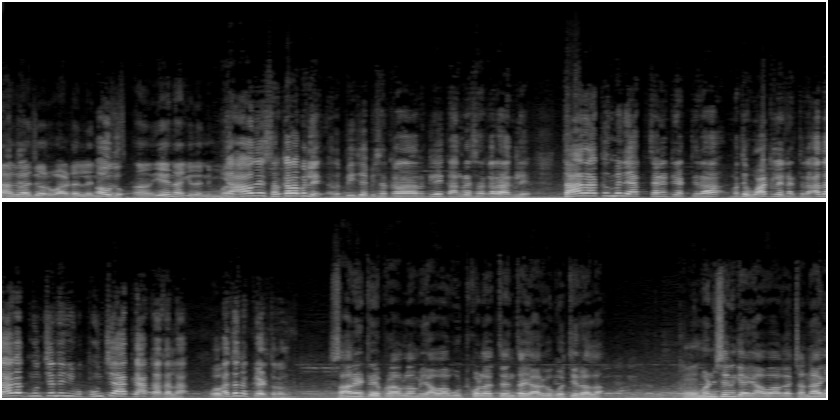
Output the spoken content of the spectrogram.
ನಾಗರಾಜ್ ಅವ್ರ ವಾರ್ಡ್ ಅಲ್ಲಿ ಹೌದು. ಏನಾಗಿದೆ ನಿಮ್ಮ ಯಾವುದೇ ಸರ್ಕಾರ ಬರಲಿ ಅದು ಬಿಜೆಪಿ ಸರ್ಕಾರ ಆಗಲಿ ಕಾಂಗ್ರೆಸ್ ಸರ್ಕಾರ ಆಗಲಿ ತಾರ್ ಹಾಕಿದ್ಮೇಲೆ ಯಾಕೆ ಸ್ಯಾನಿಟರಿ ಹಾಕ್ತೀರಾ ಮತ್ತೆ ವಾಟರ್ ಲೈನ್ ಹಾಕ್ತೀರಾ ಅದು ಆಗಕ್ ಮುಂಚೆನೆ ನೀವು ಮುಂಚೆ ಹಾಕಿ ಹಾಕಾಗಲ್ಲ ಅದನ್ನು ಕೇಳ್ತಿರೋದು. ಸ್ಯಾನಿಟರಿ ಪ್ರಾಬ್ಲಮ್ ಯಾವಾಗ ಉಟ್ಕೊಳ್ಳುತ್ತೆ ಅಂತ ಯಾರಿಗೂ ಗೊತ್ತಿರಲ್ಲ. ಮನುಷ್ಯನಿಗೆ ಯಾವಾಗ ಚೆನ್ನಾಗಿ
